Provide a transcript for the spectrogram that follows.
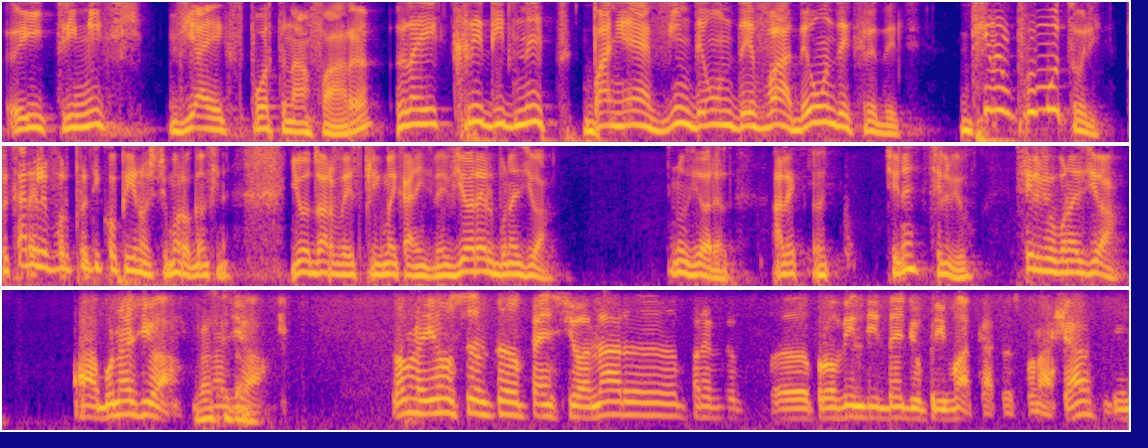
îi trimiți via export în afară, ăla e credit net. Banii aia vin de undeva. De unde credeți? Din împrumuturi pe care le vor plăti copiii noștri. Mă rog, în fine. Eu doar vă explic mecanisme. Viorel, bună ziua! Nu Viorel. Ale... Cine? Silviu. Silviu, bună ziua! A, bună ziua! Vă ascultăm. Bună ziua. Domnule, eu sunt uh, pensionar, uh, pre, uh, provin din mediul privat, ca să spun așa. Din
